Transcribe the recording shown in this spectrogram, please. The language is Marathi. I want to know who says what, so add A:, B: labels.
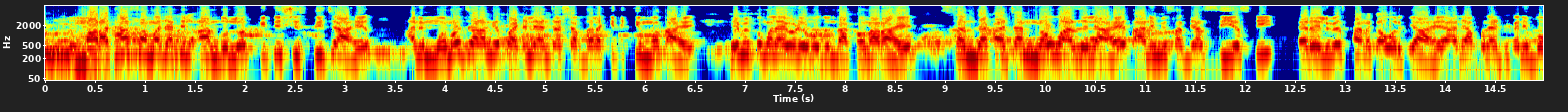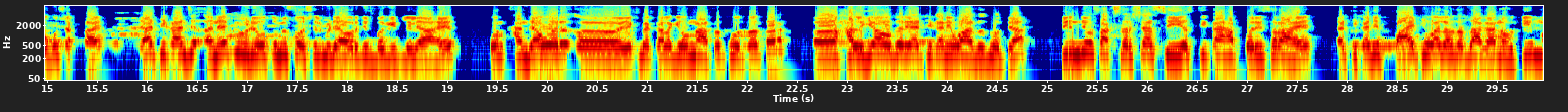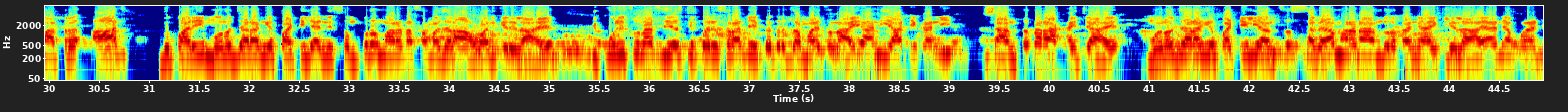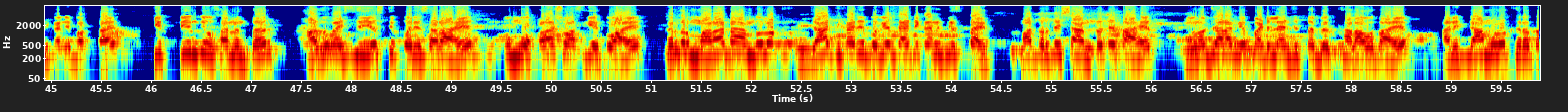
A: मराठा समाजातील आंदोलक किती शिस्तीचे आहेत आणि मनोज जरांगे पाटील यांच्या शब्दाला किती किंमत आहे हे मी तुम्हाला या व्हिडिओ मधून दाखवणार आहे. संध्याकाळच्या नऊ वाजलेल्या आहेत आणि मी सध्या सीएसटी रेल्वे स्थानकावरती आहे आणि आपण या ठिकाणी बघू शकताय. या ठिकाणचे अनेक व्हिडिओ तुम्ही सोशल मीडियावरती बघितलेले आहेत. कोण खांद्यावर एकमेकाला घेऊन नाचत होतं तर हलग्या वगैरे या ठिकाणी वाजत होत्या. तीन दिवस अक्षरशः सीएसटी काय हा परिसर आहे त्या ठिकाणी पाय ठेवायला सुद्धा जागा नव्हती. मात्र आज दुपारी मनोज जारांगे पाटील यांनी संपूर्ण मराठा समाजाला आवाहन केलेलं आहे की कोणी सुद्धा सीएसटी परिसरात एकत्र जमायचं नाही आणि या ठिकाणी शांतता राखायची आहे. मनोज जारांगे पाटील यांचं सगळ्या मराठा आंदोलकांनी ऐकलेलं आहे आणि आपण या ठिकाणी बघताय की तीन दिवसानंतर हा जो काही सीएसटी परिसर आहे तो मोकळा श्वास घेतो आहे. खर तर मराठा आंदोलक ज्या ठिकाणी बघेल त्या ठिकाणी दिसत आहेत मात्र ते शांततेत आहेत. मनोज जारांगे पाटील यांची तब्येत खालावत आहे आणि त्यामुळं खरं तर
